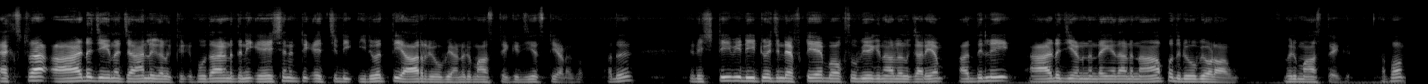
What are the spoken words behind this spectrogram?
എക്സ്ട്രാ ആഡ് ചെയ്യുന്ന ചാനലുകൾക്ക് ഇപ്പോൾ ഉദാഹരണത്തിന് ഏഷ്യനെറ്റ് എച്ച് ഡി ഇരുപത്തി ആറ് രൂപയാണ് ഒരു മാസത്തേക്ക് ജി എസ് ടി അടക്കം. അത് dish T V D to എച്ചിന്റെ എഫ് ടി എ ബോക്സ് ഉപയോഗിക്കുന്ന ആളുകൾക്ക് അറിയാം അതിൽ ആഡ് ചെയ്യണമെന്നുണ്ടെങ്കിൽ ഏതാണ്ട് നാൽപ്പത് രൂപയോളാകും ഒരു മാസത്തേക്ക്. അപ്പം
